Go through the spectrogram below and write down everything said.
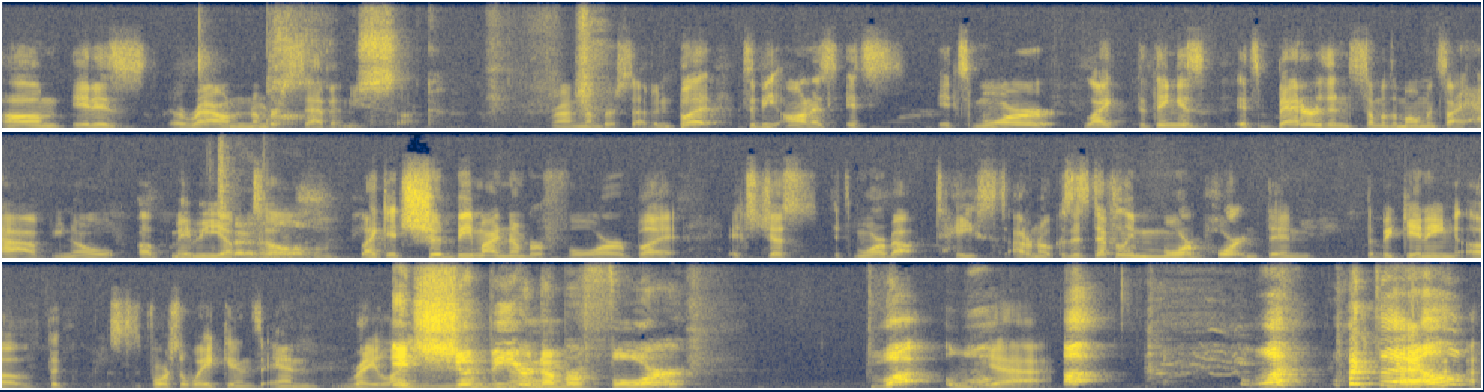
Um, it is around number seven. You suck. around number seven. But to be honest, it's it's more like the thing is it's better than some of the moments I have. You know, up maybe It's up better than all of till like it should be my number four, but it's just it's more about taste. I don't know because it's definitely more important than the beginning of the Force Awakens and Rey Lightning. It should be you your number four. What? wh- Yeah. Uh, what? What the hell?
